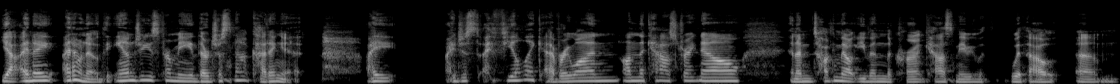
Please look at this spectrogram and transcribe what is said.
yeah and i i don't know the angies for me they're just not cutting it i I just I feel like everyone on the cast right now, and I'm talking about even the current cast, maybe with without um,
